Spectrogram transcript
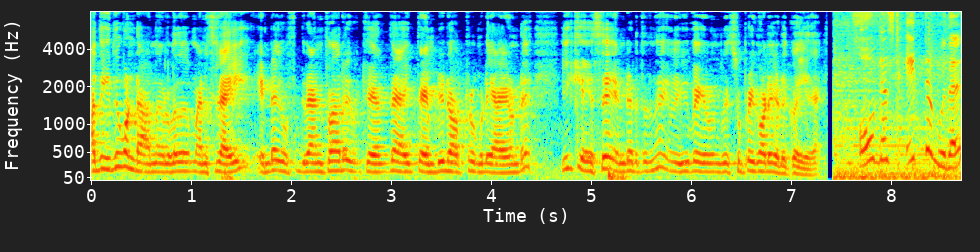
അത് ഇതുകൊണ്ടാണെന്നുള്ളത് മനസ്സിലായി. എന്റെ ഗ്രാൻഡ് ഫാദർ കേരളത്തെ ആയിട്ട് എം ഡി ഡോക്ടറും കൂടി ആയതുകൊണ്ട് ഈ കേസ് എന്റെ അടുത്ത് നിന്ന് സുപ്രീം കോടതി എടുക്കുകയാണ് ഓഗസ്റ്റ് എട്ട് മുതൽ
